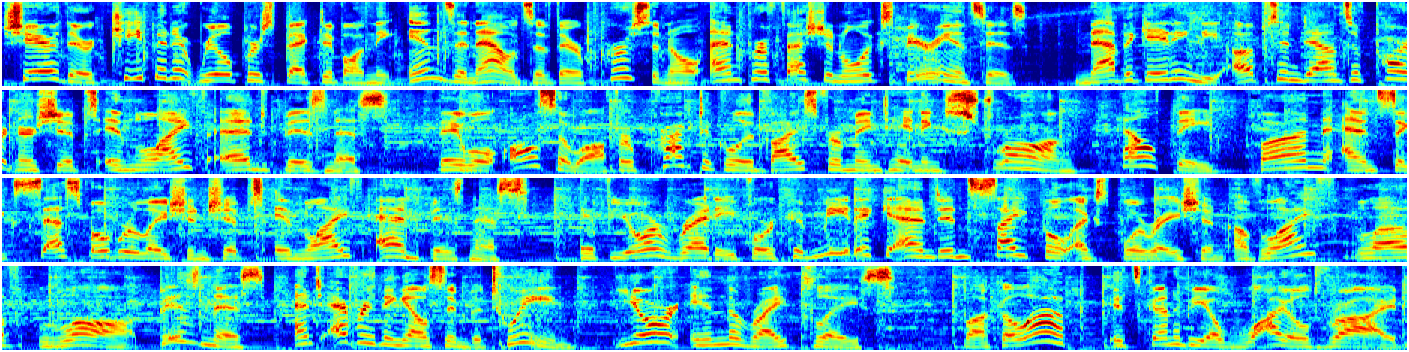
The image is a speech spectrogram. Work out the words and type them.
share their keeping it real perspective on the ins and outs of their personal and professional experiences, navigating the ups and downs of partnerships in life and business. They will also offer practical advice for maintaining strong, healthy, fun, and successful relationships in life and business. If you're ready for comedic and insightful exploration of life, love, law, business, and everything else in between, you're in the right place. Buckle up, it's going to be a wild ride.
